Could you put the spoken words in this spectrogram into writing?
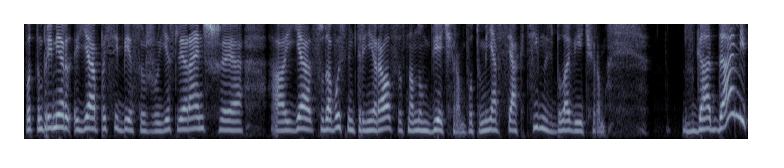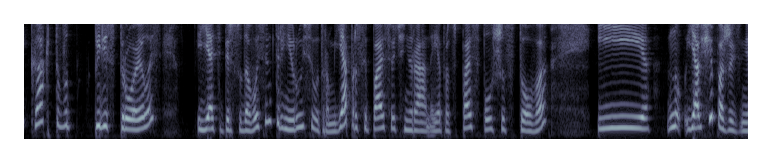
Вот, например, я по себе сужу. Если раньше а, я с удовольствием тренировалась в основном вечером, вот у меня вся активность была вечером. С годами как-то вот перестроилась, и я теперь с удовольствием тренируюсь утром. Я просыпаюсь очень рано. Я просыпаюсь в полшестого. И, ну, я вообще по жизни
